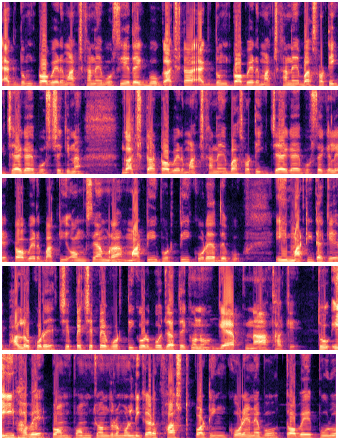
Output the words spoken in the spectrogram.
একদম টবের মাঝখানে বসিয়ে দেখব, গাছটা একদম টবের মাঝখানে বা সঠিক জায়গায় বসছে কিনা। গাছটা টবের মাঝখানে বা সঠিক জায়গায় বসে গেলে টবের বাকি অংশে আমরা মাটি ভর্তি করে দেব। এই মাটিটাকে ভালো করে চেপে চেপে ভর্তি করব যাতে কোনো গ্যাপ না থাকে। তো এইভাবে পমপম চন্দ্রমল্লিকার ফার্স্ট পটিং করে নেব। তবে পুরো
